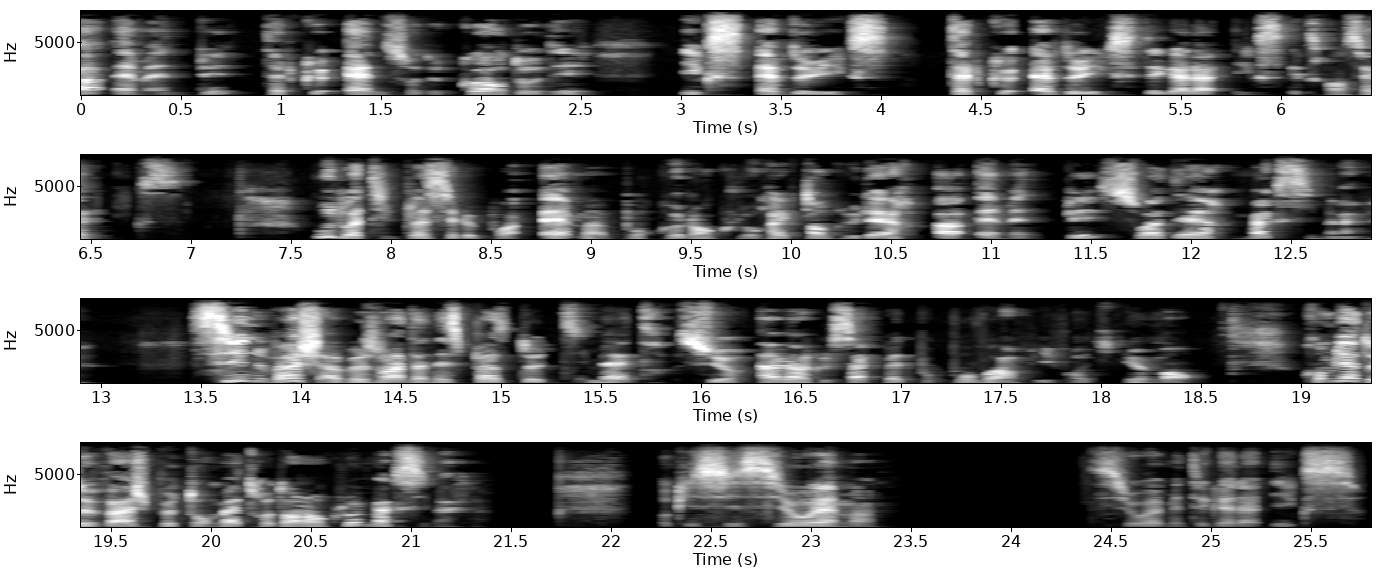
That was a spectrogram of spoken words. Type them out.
AMNP tel que n soit de coordonnées x f de x tel que f de x est égal à x exponentielle x. Où doit-il placer le point M pour que l'enclos rectangulaire AMNP soit d'air maximal Si une vache a besoin d'un espace de 10 mètres sur 1,5 m pour pouvoir vivre dignement, combien de vaches peut-on mettre dans l'enclos maximal? Donc ici, si OM, est égal à X,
